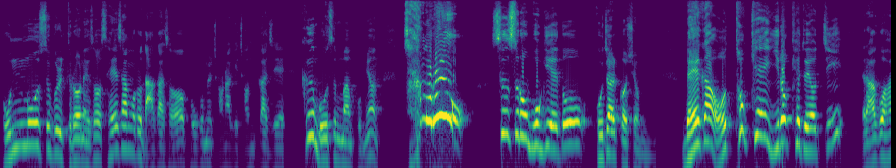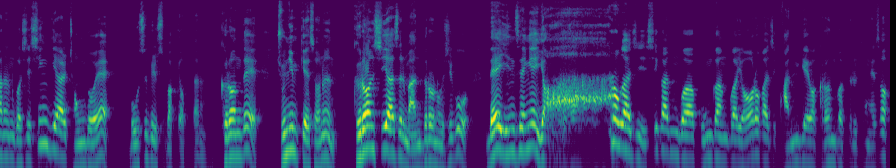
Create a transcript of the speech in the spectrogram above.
본 모습을 드러내서 세상으로 나가서 복음을 전하기 전까지의 그 모습만 보면 참으로 스스로 보기에도 보잘 것이 없는 내가 어떻게 이렇게 되었지? 라고 하는 것이 신기할 정도의 모습일 수밖에 없다는 거예요. 그런데 주님께서는 그런 씨앗을 만들어 놓으시고 내 인생의 여러 가지 시간과 공간과 여러 가지 관계와 그런 것들을 통해서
